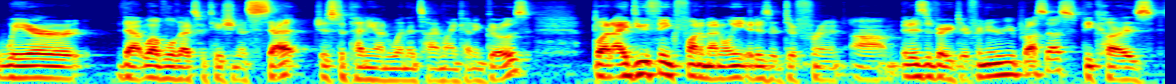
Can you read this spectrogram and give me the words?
where that level of expectation is set just depending on when the timeline kind of goes. But I do think fundamentally it is a different um, it is a very different interview process because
